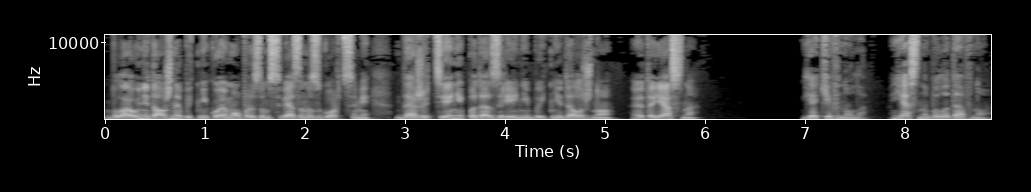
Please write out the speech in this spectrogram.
Блау не должны быть никоим образом связаны с горцами. Даже тени подозрений быть не должно. Это ясно?» Я кивнула. Ясно было давно.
